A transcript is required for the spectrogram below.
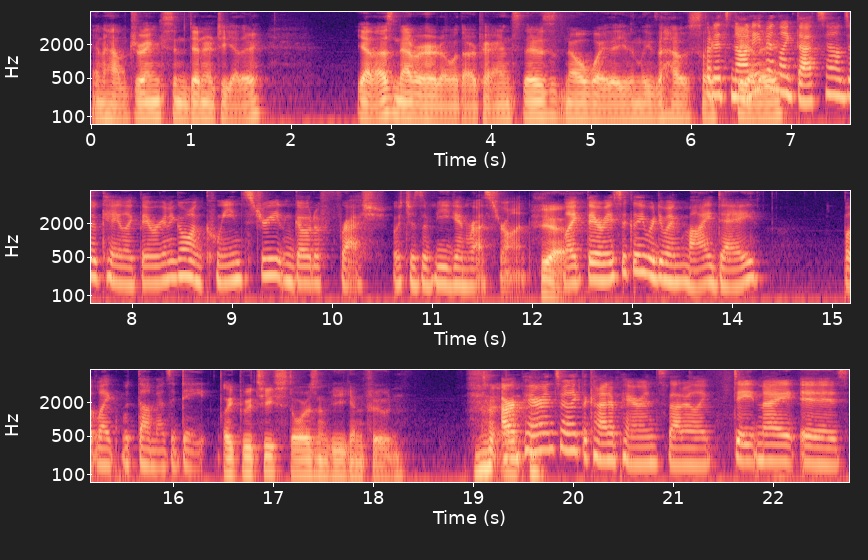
and have drinks and dinner together. Yeah, that's never heard of with our parents. There's no way they even leave the house. but it's not even like that sounds okay. Like they were gonna go on Queen Street and go to Fresh, which is a vegan restaurant. yeah, Like they basically were doing my day, but like with them as a date. like boutique stores and vegan food. Our parents are like the kind of parents that are like date night is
